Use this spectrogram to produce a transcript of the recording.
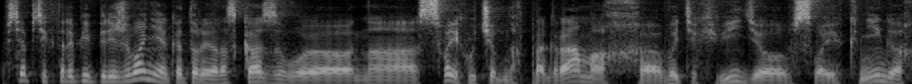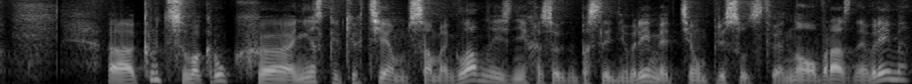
Вся психотерапия переживания, которую я рассказываю на своих учебных программах, в этих видео, в своих книгах – крутится вокруг а, нескольких тем. Самое главное из них, особенно в последнее время, тема присутствия. Но в разное время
